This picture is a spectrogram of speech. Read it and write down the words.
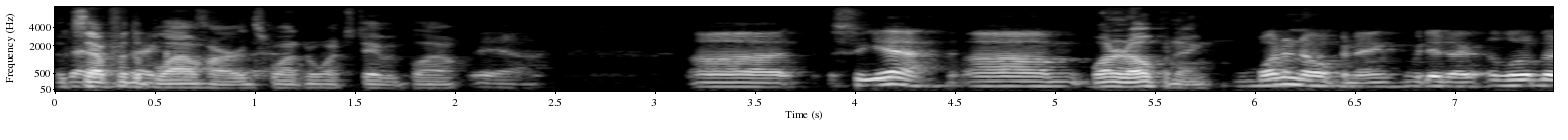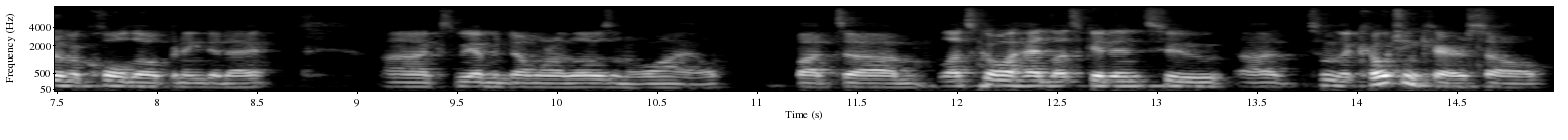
except for the that goes into Blauhards. Wanted to watch David Blough. yeah. Uh, so yeah, um, What an opening! what an opening. We did a, a little bit of a cold opening today because we haven't done one of those in a while. But um, let's go ahead. Let's get into uh, some of the coaching carousel,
